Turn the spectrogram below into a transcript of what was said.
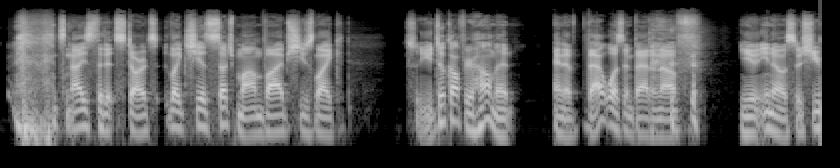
it's nice that it starts like she has such mom vibes. She's like, "So you took off your helmet, and if that wasn't bad enough, you you know." So she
